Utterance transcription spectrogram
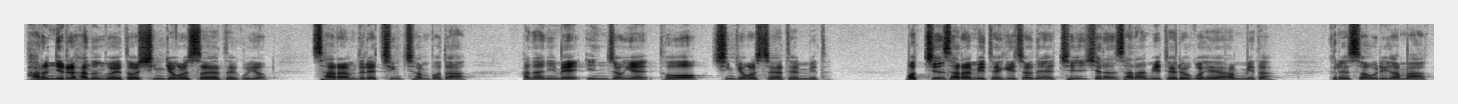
바른 일을 하는 거에 더 신경을 써야 되고요. 사람들의 칭찬보다 하나님의 인정에 더 신경을 써야 됩니다. 멋진 사람이 되기 전에 진실한 사람이 되려고 해야 합니다. 그래서 우리가 막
